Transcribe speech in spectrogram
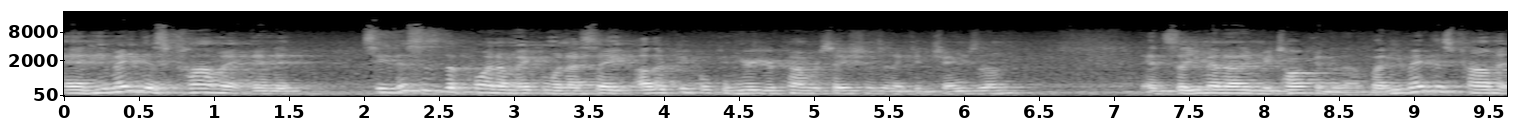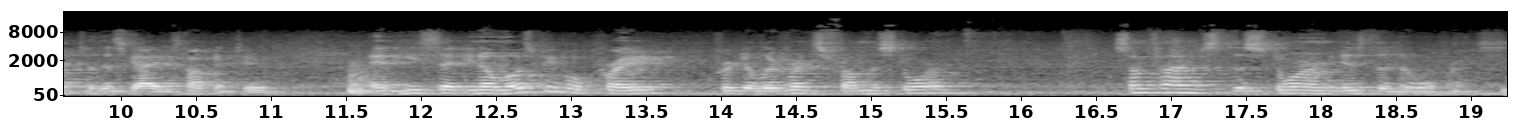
And he made this comment, and it. See, this is the point I'm making when I say other people can hear your conversations and it can change them. And so you may not even be talking to them. But he made this comment to this guy he was talking to. And he said, You know, most people pray for deliverance from the storm, sometimes the storm is the deliverance.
